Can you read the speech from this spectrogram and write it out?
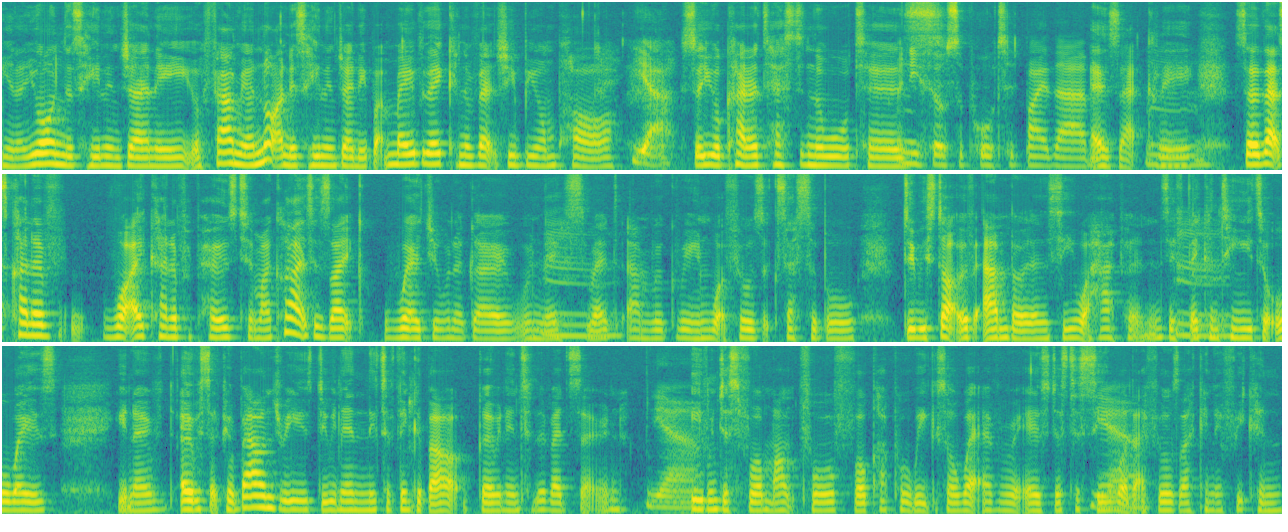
you know you're on this healing journey your family are not on this healing journey but maybe they can eventually be on par. Yeah. So you're kind of testing the waters. And you feel supported by them. Exactly. Mm. so that's kind of what i kind of propose to my clients is like where do you want to go on this? Mm. red amber green what feels accessible? Do we start with amber and see what happens? If they Mm. continue to always you know overstep your boundaries do we then need to think about going into the red zone yeah even just for a month or for a couple of weeks or whatever it is just to see Yeah. what that feels like and if we can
